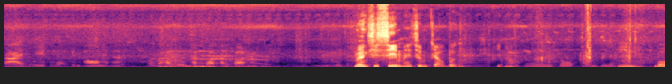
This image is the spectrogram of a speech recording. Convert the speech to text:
ซ้ายเด้หัวเป็นอ่องอะนะเขาเอิ้นทันฟอดทันฟอดนะเบิ่งสิซิมให้ซุ่มเจ้าเบิ่งพี่น้องอุ้ยโตกพี่ น้องนี่นี่บ่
